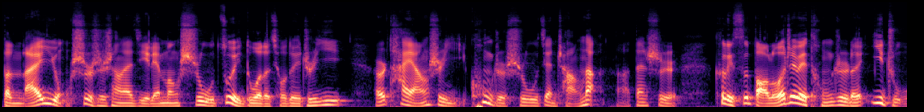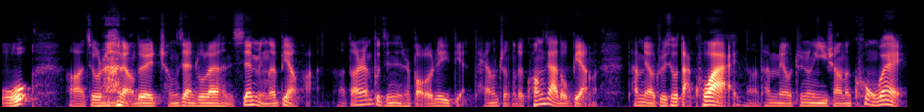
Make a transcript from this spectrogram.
本来勇士是上赛季联盟失误最多的球队之一，而太阳是以控制失误见长的啊。但是克里斯保罗这位同志的易主啊，就让两队呈现出来很鲜明的变化啊。当然不仅仅是保罗这一点，太阳整个的框架都变了，他们要追求打快啊，他们没有真正意义上的控卫，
